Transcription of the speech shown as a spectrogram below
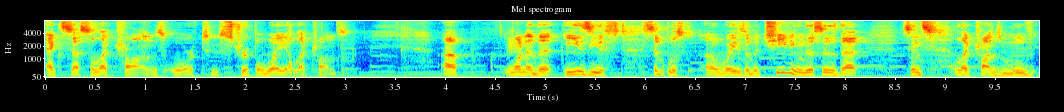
excess electrons or to strip away electrons. Uh, one of the easiest, simplest uh, ways of achieving this is that since electrons move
